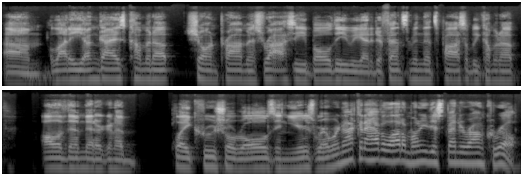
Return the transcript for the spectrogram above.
Um, a lot of young guys coming up, showing promise. Rossi, Boldy, we got a defenseman that's possibly coming up. All of them that are going to play crucial roles in years where we're not going to have a lot of money to spend around Kirill.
